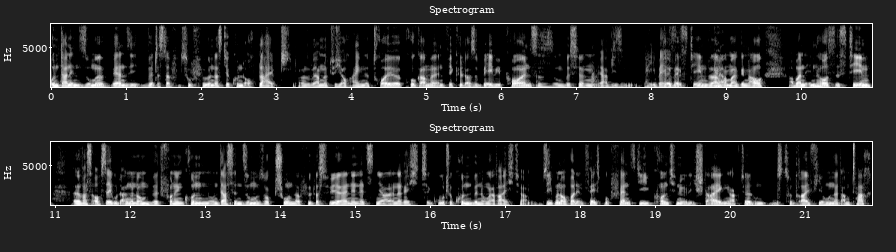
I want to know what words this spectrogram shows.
und dann in Summe werden sie, wird es dazu führen, dass der Kunde auch bleibt. Also wir haben natürlich auch eigene Treueprogramme entwickelt, also Baby Points, das ist so ein bisschen, ja, wie so ein Payback-System, sagen ja. wir mal genau, aber ein Inhouse-System, äh, was auch sehr gut angenommen wird von den Kunden. Und das in Summe sorgt schon dafür, dass wir in den letzten Jahren eine recht gute Kundenbindung erreicht haben. Sieht man auch bei den Facebook-Fans, die kontinuierlich steigen, aktuell um bis zu 300, 400 am Tag.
